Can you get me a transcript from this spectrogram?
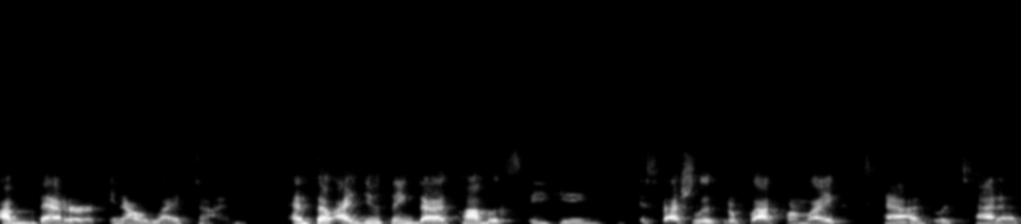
are better in our lifetime. And so I do think that public speaking, especially through platform like TED or TEDx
